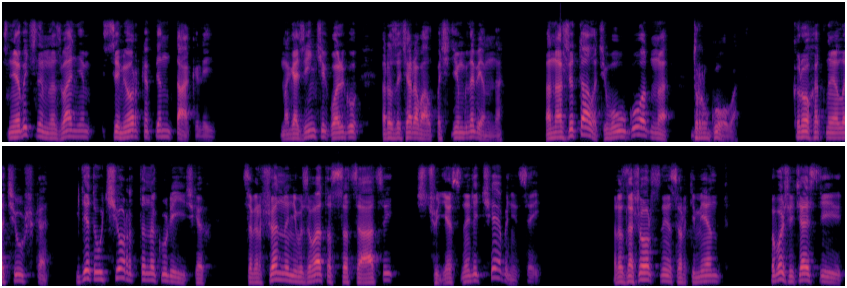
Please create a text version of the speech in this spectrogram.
с необычным названием «Семерка Пентаклей». Магазинчик Ольгу разочаровал почти мгновенно. Она ожидала чего угодно другого. Крохотная лачушка где-то у черта на куличках совершенно не вызывает ассоциаций с чудесной лечебницей. Разношерстный ассортимент, по большей части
